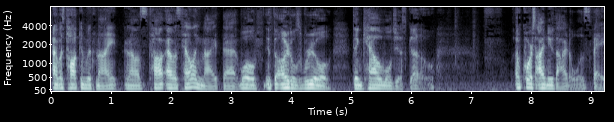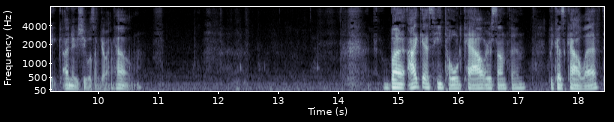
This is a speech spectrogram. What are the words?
I was talking with Knight, and I was I was telling Knight that, well, if the idol's real, then Cal will just go. Of course, I knew the idol was fake. I knew she wasn't going home. But I guess he told Cal or something because Cal left.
